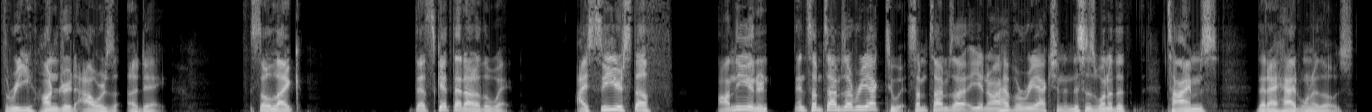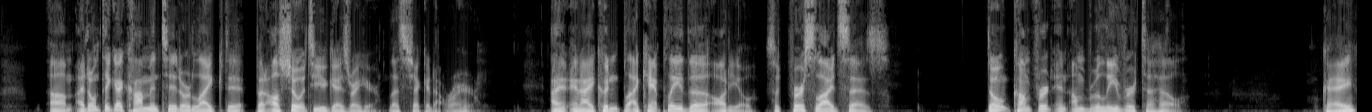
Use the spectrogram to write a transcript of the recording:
300 hours a day. So, like, let's get that out of the way. I see your stuff on the internet and sometimes I react to it. Sometimes I, you know, I have a reaction. And this is one of the times that I had one of those. Um, I don't think I commented or liked it, but I'll show it to you guys right here. Let's check it out right here. I, and I couldn't, I can't play the audio. So first slide says, "Don't comfort an unbeliever to hell." Okay.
